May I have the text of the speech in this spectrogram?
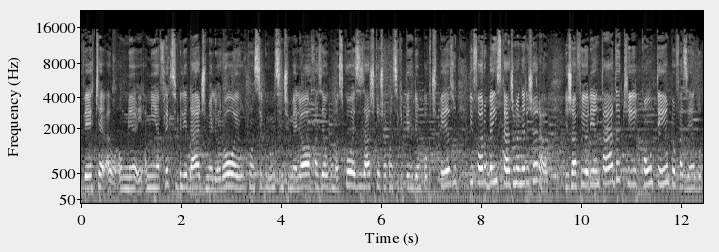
ver que a minha flexibilidade melhorou, eu consigo me sentir melhor, fazer algumas coisas, acho que eu já consegui perder um pouco de peso e fora o bem-estar de maneira geral. E já fui orientada que com o tempo eu fazendo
